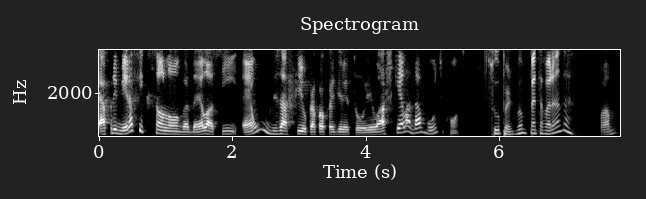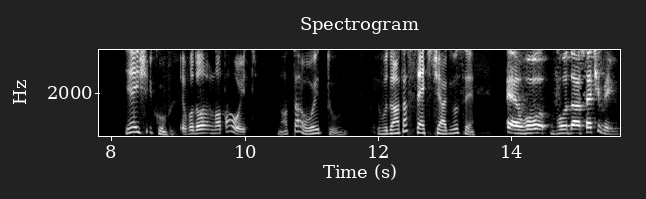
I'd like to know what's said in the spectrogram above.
é, a primeira ficção longa dela, assim, é um desafio para qualquer diretor. Eu acho que ela dá muito conta. Super. Vamos para a varanda? Vamos. E aí, Chico? Eu vou dar nota 8. Nota 8. Eu vou dar nota 7, Thiago, e você? É, eu vou, vou dar 7,5.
